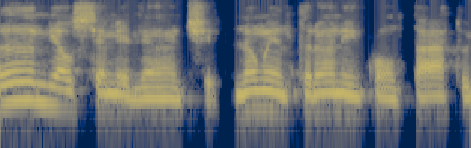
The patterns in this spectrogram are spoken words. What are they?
ame ao semelhante, não entrando em contato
